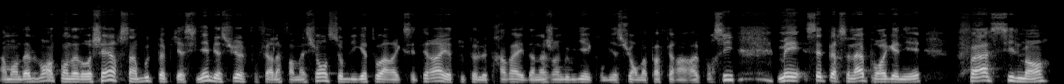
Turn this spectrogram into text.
un mandat de vente, mandat de recherche, c'est un bout de papier à signer. Bien sûr, il faut faire la formation, c'est obligatoire, etc. Il y a tout le travail d'un agent immobilier, bien sûr, on va pas faire un raccourci, mais cette personne-là pourra gagner facilement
